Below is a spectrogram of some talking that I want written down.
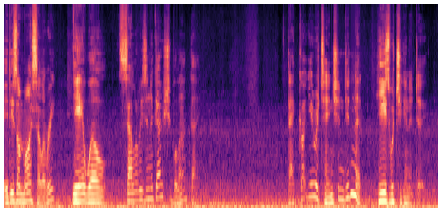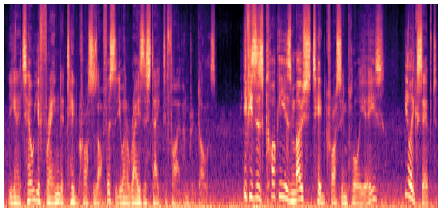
it is on my salary. Yeah, well, salaries are negotiable, aren't they? That got your attention, didn't it? Here's what you're going to do. You're going to tell your friend at Ted Cross's office that you want to raise the stake to $500. If he's as cocky as most Ted Cross employees, he'll accept.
